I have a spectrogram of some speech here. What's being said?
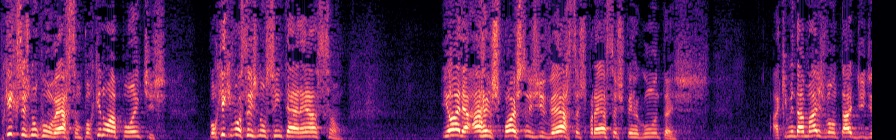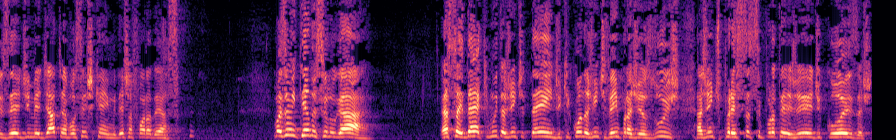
Por que, que vocês não conversam? Por que não há pontes? Por que, que vocês não se interessam? E olha, há respostas diversas para essas perguntas. A que me dá mais vontade de dizer de imediato é: vocês quem? Me deixa fora dessa. Mas eu entendo esse lugar. Essa ideia que muita gente tem de que quando a gente vem para Jesus, a gente precisa se proteger de coisas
